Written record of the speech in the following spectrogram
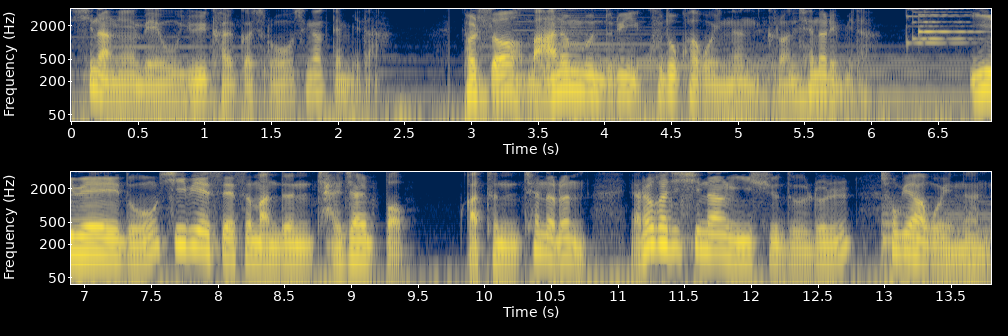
신앙에 매우 유익할 것으로 생각됩니다. 벌써 많은 분들이 구독하고 있는 그런 채널입니다. 이 외에도 CBS에서 만든 잘잘법 같은 채널은 여러 가지 신앙 이슈들을 소개하고 있는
